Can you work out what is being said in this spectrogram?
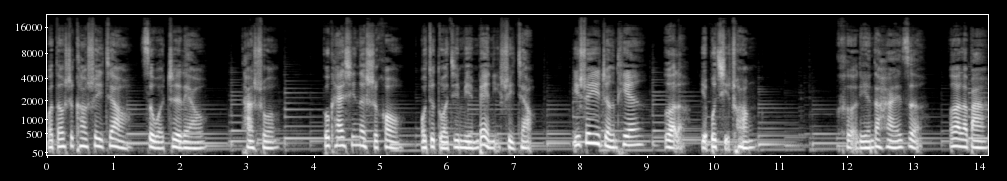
我都是靠睡觉自我治疗。他说：“不开心的时候，我就躲进棉被里睡觉，一睡一整天，饿了也不起床。”可怜的孩子，饿了吧？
